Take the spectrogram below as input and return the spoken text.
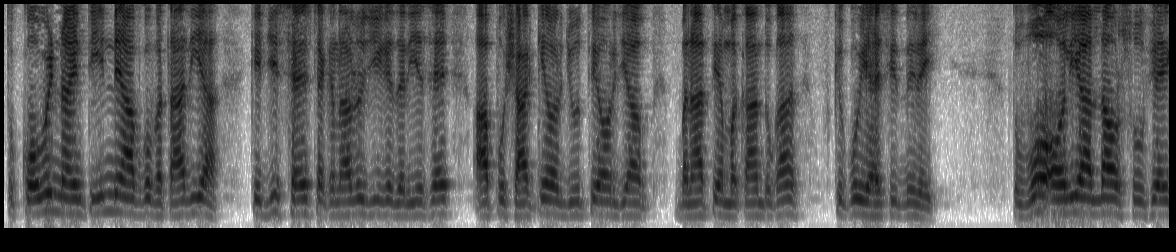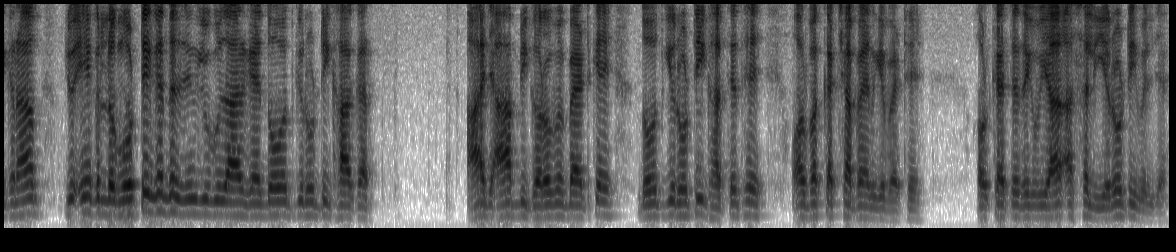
تو کووڈ نائنٹین نے آپ کو بتا دیا کہ جس سائنس ٹیکنالوجی کے ذریعے سے آپ پوشاکیں اور جوتے اور یا بناتے ہیں، مکان دکان کی کوئی حیثیت نہیں رہی۔ تو وہ اولیاء اللہ اور صوفیہ اکرام جو ایک لنگوٹے کے اندر زندگی گزار گئے دو کی روٹی کھا کر۔ آج آپ بھی گھروں میں بیٹھ کے دو کی روٹی کھاتے تھے اور بس کچھا پہن کے بیٹھے اور کہتے تھے کہ یار اصل یہ روٹی مل جائے۔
